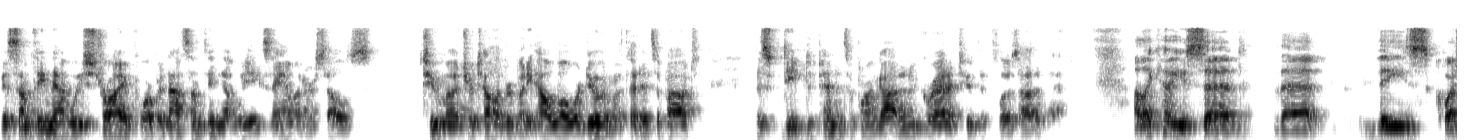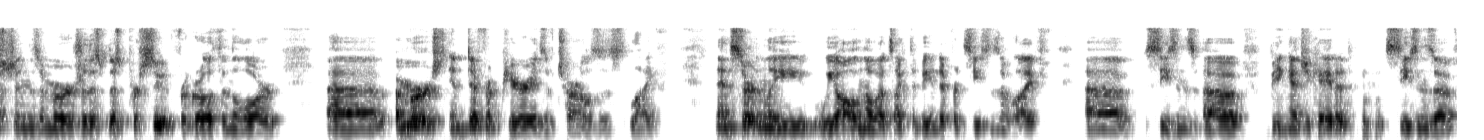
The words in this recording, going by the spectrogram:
is something that we strive for, but not something that we examine ourselves too much or tell everybody how well we're doing with it. It's about this deep dependence upon God and a gratitude that flows out of that. I like how you said that these questions emerged, or this this pursuit for growth in the Lord uh, emerged in different periods of Charles's life, and certainly we all know what it's like to be in different seasons of life. Uh, seasons of being educated, mm-hmm. seasons of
